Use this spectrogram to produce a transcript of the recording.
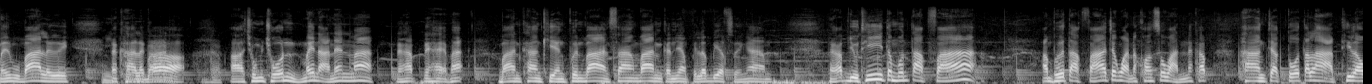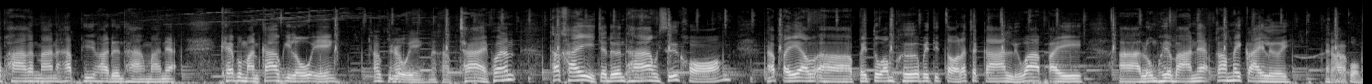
ในหมู่บ้านเลยมีนะคะเพื่อนแล้วก็บ้านนะครับอ่าชุมชนไม่หนาแน่นมากนะครับนะฮะบ้านข้างเคียงเพื่อนบ้านสร้างบ้านกันอย่างเป็นระเบียบสวยงามนะครับอยู่ที่ตำบลตากฟ้าอำเภอตากฟ้าจังหวัดนครสวรรค์นะครับห่างจากตัวตลาดที่เราพากันมานะครับที่พาเดินทางมาเนี่ยแค่ประมาณ 9 กิโลเอง9กิโลเองนะครับใช่เพราะฉะนั้นถ้าใครจะเดินทางไปซื้อของนะไปเอาอ่าไปตัวอำเภอไปติดต่อราชการ หรือว่าไปอ่าโรงพยาบาลเนี่ยก็ไม่ไกลเลยนะคครัรับบผม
